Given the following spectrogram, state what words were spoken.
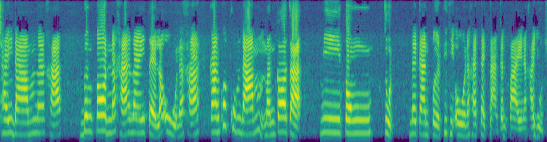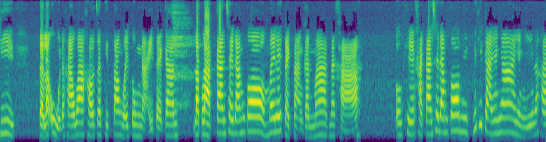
ใช้ดัมนะคะ เบื้องต้นนะคะในแต่ละอู่นะคะ การควบคุมดัมมันก็จะมีตรงจุดในการเปิด PTO นะคะ แตกต่างกันไปนะคะ อยู่ที่แต่ละอู่นะคะว่าเขาจะติดตั้งไว้ตรงไหน แต่การหลักๆการใช้ดัมก็ไม่ได้แตกต่างกันมากนะคะโอเคค่ะ การใช้ดัมก็มีวิธีการง่ายๆอย่างนี้นะคะ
